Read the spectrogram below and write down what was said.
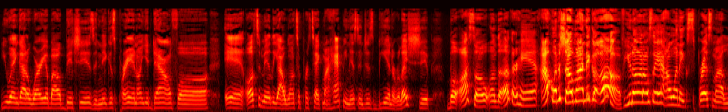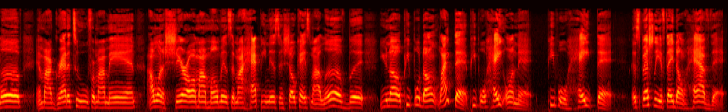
you ain't got to worry about bitches and niggas preying on your downfall. And ultimately, I want to protect my happiness and just be in a relationship but also, on the other hand, I want to show my nigga off. You know what I'm saying? I want to express my love and my gratitude for my man. I want to share all my moments and my happiness and showcase my love. But, you know, people don't like that. People hate on that. People hate that, especially if they don't have that.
